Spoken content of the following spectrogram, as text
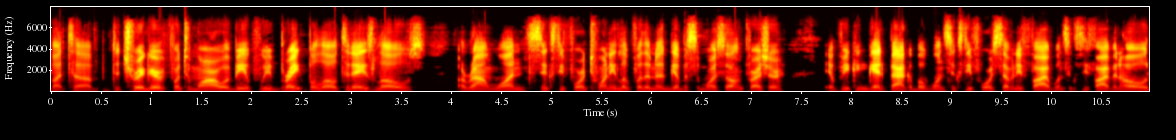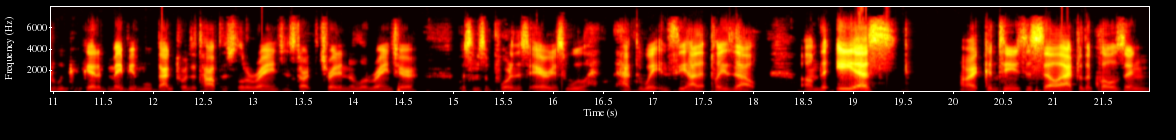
But uh, the trigger for tomorrow would be if we break below today's lows around 164.20, look for them to give us some more selling pressure. If we can get back above 164.75, 165 and hold, we could get maybe move back towards the top of this little range and start to trade in a little range here with some support in this area. So we'll have to wait and see how that plays out. Um, the ES, all right, continues to sell after the closing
